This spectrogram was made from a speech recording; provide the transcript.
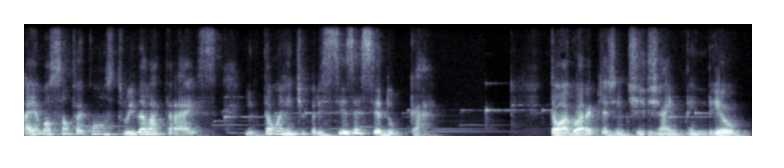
A emoção foi construída lá atrás. Então a gente precisa se educar. Então agora que a gente já entendeu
